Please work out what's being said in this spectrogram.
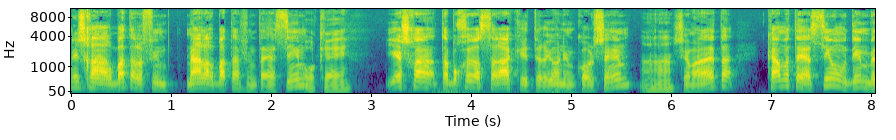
יש לך 4,000, מעל 4,000 טייסים, אוקיי. יש לך, אתה בוחר עשרה קריטריונים כלשהם, אהה. שמלאת, כמה טייסים עומדים ב-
